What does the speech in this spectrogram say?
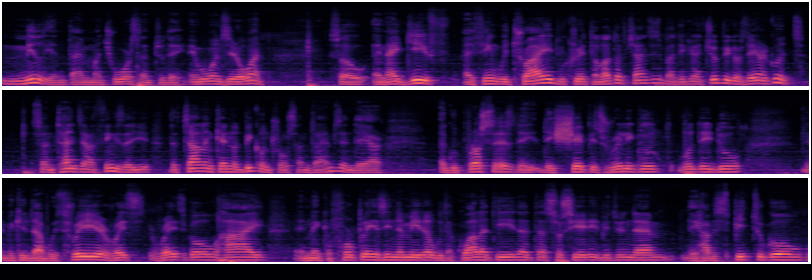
million times much worse than today, and we won 0-1. So, and I give, I think we tried, we create a lot of chances, but they create two because they are good. Sometimes there are things that you, the talent cannot be controlled sometimes, and they are a good process. They, they shape is really good what they do. They make it up with three, rates, raise go high, and make a four players in the middle with a quality that associated between them. They have speed to go.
